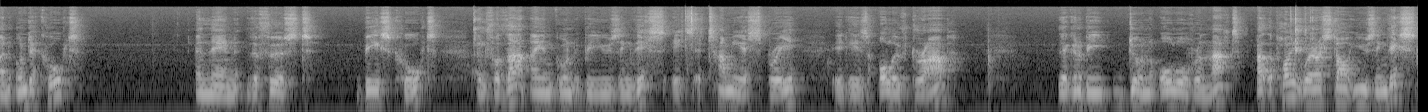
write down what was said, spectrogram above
an undercoat and then the first base coat. And for that I am going to be using this. It's a Tamiya spray. It is olive drab. They're going to be done all over in that. At the point where I start using this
